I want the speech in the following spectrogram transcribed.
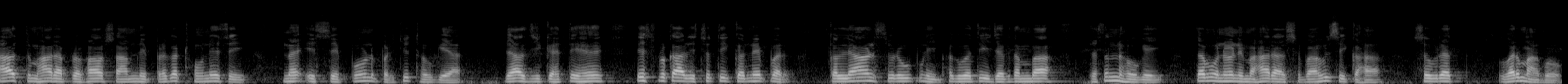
आज तुम्हारा प्रभाव सामने प्रकट होने से मैं इससे पूर्ण परिचित हो गया। व्यास जी कहते हैं, इस प्रकार स्तुति करने पर कल्याण स्वरूपणी भगवती जगदम्बा प्रसन्न हो गई। तब उन्होंने महाराज सुबाहु से कहा, सुव्रत वर्मा मांगो।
